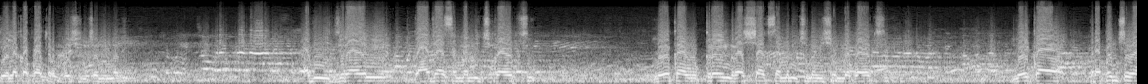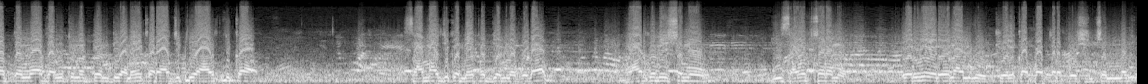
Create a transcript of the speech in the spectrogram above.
కీలక పాత్ర పోషించనున్నది. అది ఇజ్రాయెల్ గాజా సంబంధించి కావచ్చు లేక ఉక్రెయిన్ రష్యాకు సంబంధించిన విషయంలో కావచ్చు లేక ప్రపంచవ్యాప్తంగా జరుగుతున్నటువంటి అనేక రాజకీయ ఆర్థిక సామాజిక నేపథ్యంలో కూడా భారతదేశము ఈ సంవత్సరము ఇరవై ఇరవై నాలుగు కీలక పాత్ర పోషించనున్నది.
